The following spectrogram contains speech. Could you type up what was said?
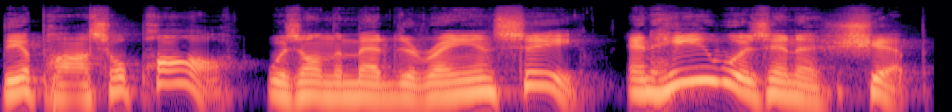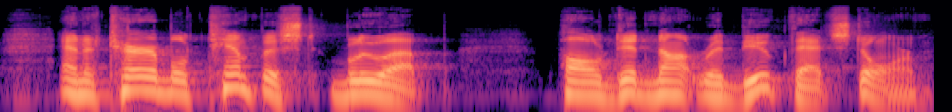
the Apostle Paul was on the Mediterranean Sea, and he was in a ship, and a terrible tempest blew up. Paul did not rebuke that storm.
